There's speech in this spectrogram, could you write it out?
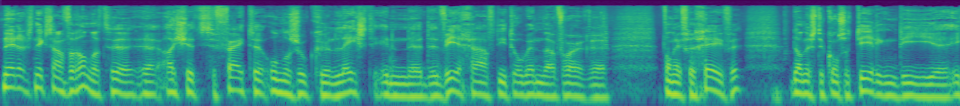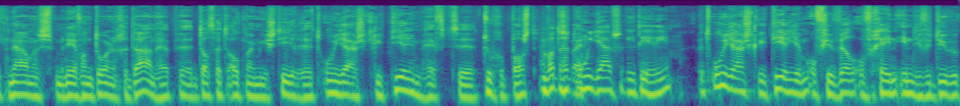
Nee, daar is niks aan veranderd. Uh, als je het feitenonderzoek leest in de weergaaf die het OM daarvoor uh, van heeft gegeven, dan is de constatering die ik namens meneer Van Doorn gedaan heb, dat het Openbaar Ministerie het onjuiste criterium heeft toegepast. En wat is het onjuiste criterium? Het onjuiste criterium of je wel of geen individuen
